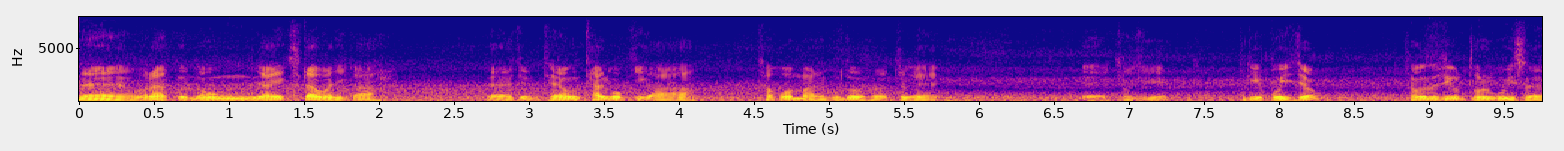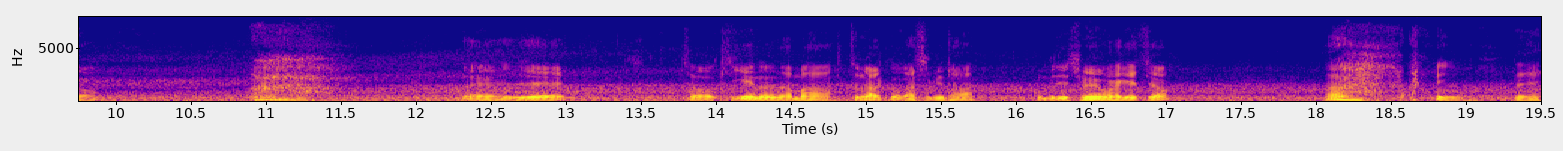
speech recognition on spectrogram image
네, 워낙 그 농장이 크다 보니까 네, 지금 대형 탈곡기가 저거 말고도 저쪽에 예, 저기 불이 보이죠? 저기도 지금 돌고 있어요. 아, 네, 이제 저 기계는 아마 들어갈 것 같습니다. 그럼 이제 조용하겠죠? 아, 아이고, 네.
